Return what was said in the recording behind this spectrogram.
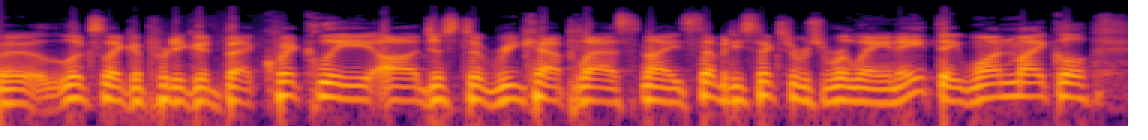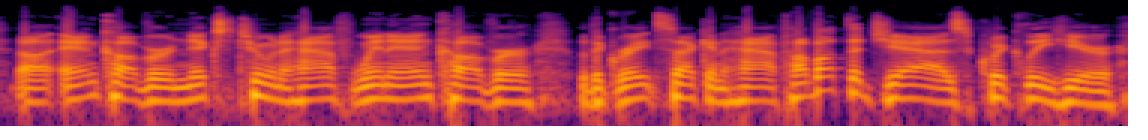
uh, looks like a pretty good bet. Quickly, uh, just to recap last night, 76ers were laying eight. They won, Michael, uh, and cover. Knicks two and a half, win and cover with a great second half. How about the Jazz quickly here?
